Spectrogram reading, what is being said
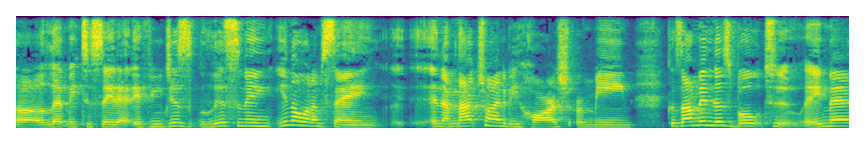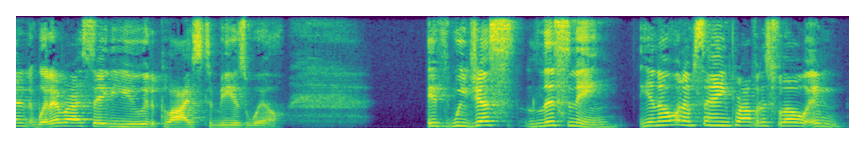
uh, led me to say that if you just listening, you know what I'm saying, and I'm not trying to be harsh or mean because I'm in this boat too. Amen. Whatever I say to you, it applies to me as well. If we just listening, you know what I'm saying, Prophetess Flo, and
